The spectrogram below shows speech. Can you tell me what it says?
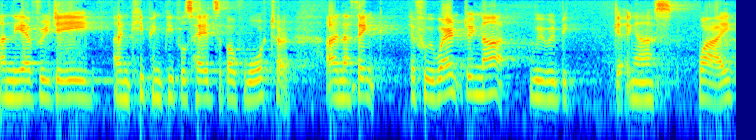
and the everyday and keeping people's heads above water and I think if we weren't doing that we would be getting asked why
